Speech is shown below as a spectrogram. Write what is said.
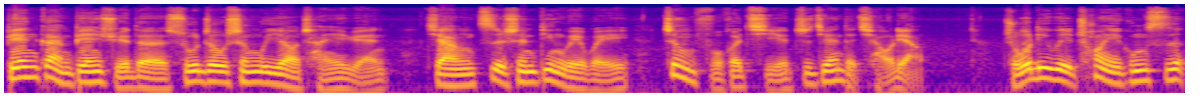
边干边学的苏州生物医药产业园将自身定位为政府和企业之间的桥梁，着力为创业公司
